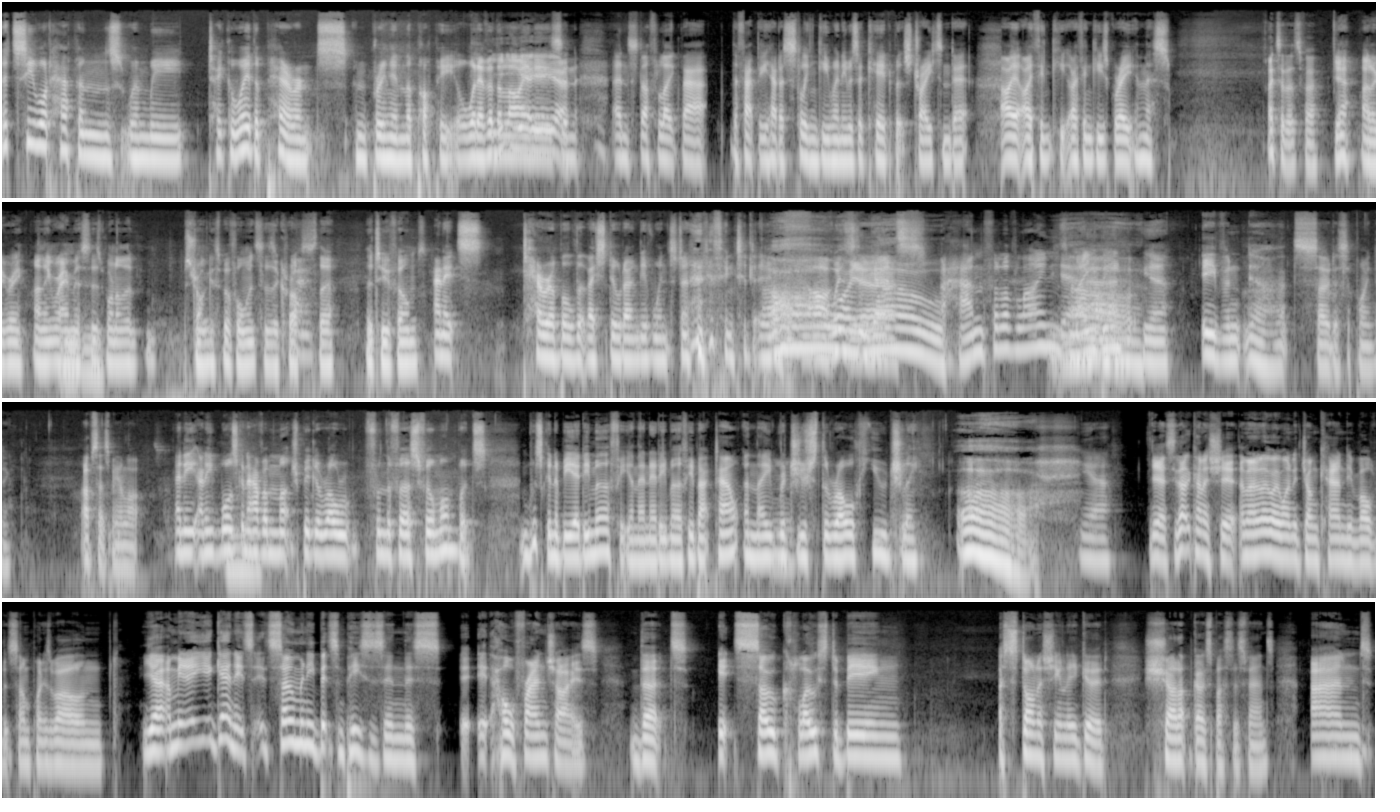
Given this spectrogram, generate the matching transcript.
"Let's see what happens when we." Take away the parents and bring in the puppy, or whatever the line yeah, is, yeah. and and stuff like that. The fact that he had a slinky when he was a kid but straightened it, I, I think he, I think he's great in this. I'd say that's fair. Yeah, I'd agree. I think Ramis mm. is one of the strongest performances across the, the two films. and it's terrible that they still don't give Winston anything to do. Oh, oh Winston I gets a handful of lines, Yeah. maybe. Yeah. Even yeah, that's so disappointing. Upsets me a lot. And he and he was going to hmm. have a much bigger role from the first film onwards. Was going to be Eddie Murphy, and then Eddie Murphy backed out, and they hmm. reduced the role hugely. Oh, Yeah, Yeah, see that kind of shit. I mean, I know I wanted John Candy involved at some point as well, and yeah, I mean, again, it's it's so many bits and pieces in this i i whole franchise that it's so close to being astonishingly good. Shut up, Ghostbusters fans, and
